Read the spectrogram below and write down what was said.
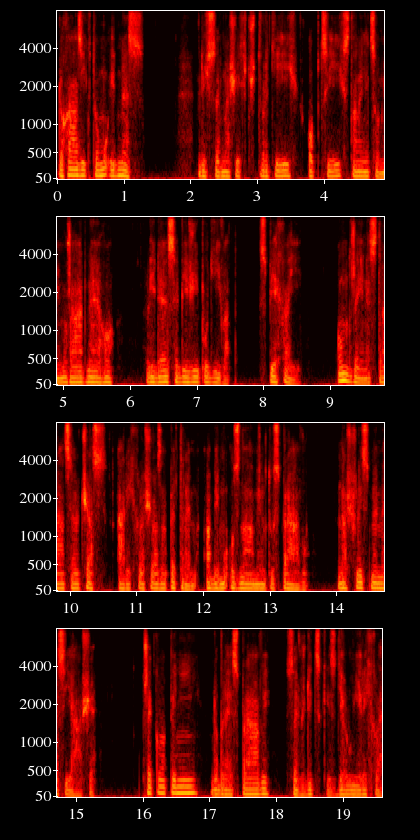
Dochází k tomu i dnes. Když se v našich čtvrtích, obcích stane něco mimořádného, lidé se běží podívat, spěchají, Ondřej nestrácel čas a rychle šel za Petrem, aby mu oznámil tu zprávu. Našli jsme Mesiáše. Překvapení, dobré zprávy se vždycky sdělují rychle.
